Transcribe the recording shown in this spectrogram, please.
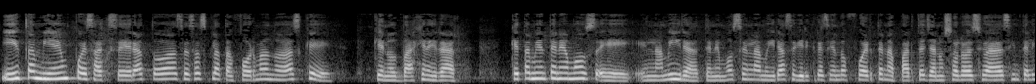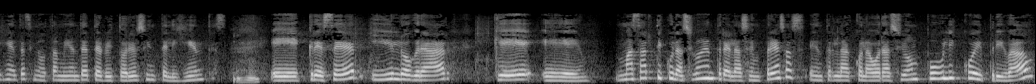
y también pues acceder a todas esas plataformas nuevas que, que nos va a generar. Que también tenemos eh, en la mira, tenemos en la mira seguir creciendo fuerte en la parte ya no solo de ciudades inteligentes, sino también de territorios inteligentes. Eh, crecer y lograr que eh, más articulación entre las empresas, entre la colaboración público y privado,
